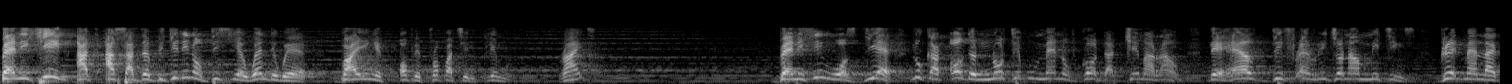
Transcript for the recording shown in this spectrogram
Benny Hinn, at, as at the beginning of this year when they were buying a, up a property in Plymouth. Right? Benny Hinn was there. Look at all the notable men of God that came around. They held different regional meetings. Great men like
